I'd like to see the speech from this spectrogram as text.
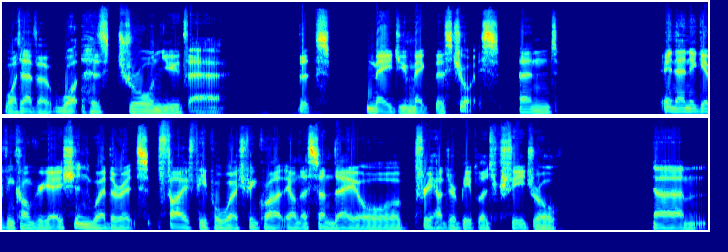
whatever, what has drawn you there that's made you make this choice? And in any given congregation, whether it's five people worshiping quietly on a Sunday or 300 people at a cathedral, um,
